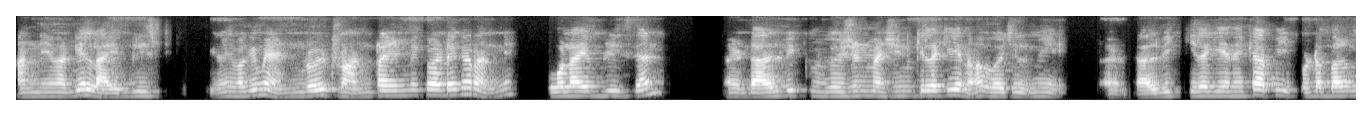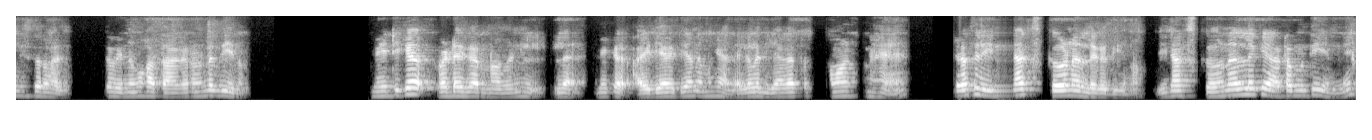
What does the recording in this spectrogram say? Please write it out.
අන්නේ වගේ ලයිබ්‍රීස් වගේ ඇන්ඩරෝයිඩ් රන්ටයිම් එක වැඩ කරන්නේ ඕ ලයිබ්‍රීසන් ඩල්වික් වර්ෂන් මශන් කියලා කියනවා. වර්චල් මේ ඩල්වික් කියලා කියන එක අපි පොඩ බල විස්තරහල් වෙනම කතා කරන්න තියෙනවා. මේ ටික වැඩ කරනවා. මේක අයිඩියා තියන මම ඇලගල දියාගත්ත තමක් නැහැ. ඊට ලිනක්ස් කර්නල් එක තියෙනවා. ලිනක්ස් කර්නල් එක යටම තියෙන්නේ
